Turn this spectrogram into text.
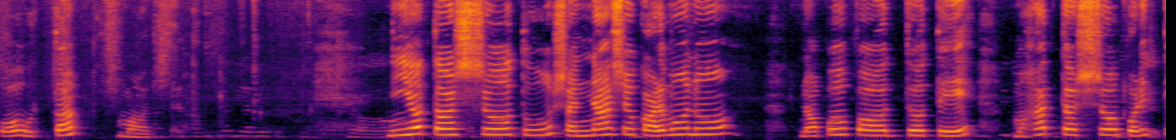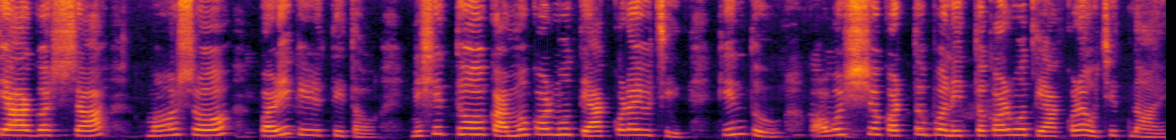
ও উত্তম মত। নিয়তস্য তু সন্ন্যাস কর্মণ নপপদ্যতে মহাত্মস্য পরিত্যাগস্য মহস পরিকীর্তিত। নিষিদ্ধ কর্মকর্ম ত্যাগ করাই উচিত। কিন্তু অবশ্য কর্তব্য নিত্যকর্ম ত্যাগ করা উচিত নয়।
